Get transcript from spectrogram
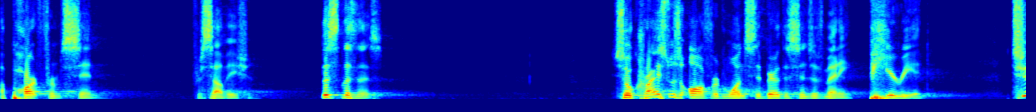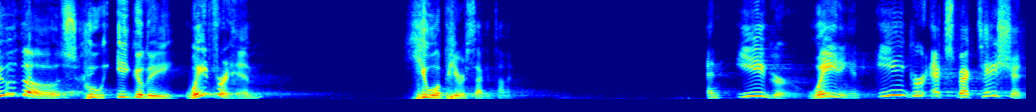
apart from sin for salvation. Listen, listen to this. So Christ was offered once to bear the sins of many, period. To those who eagerly wait for him, he will appear a second time. An eager waiting, an eager expectation.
